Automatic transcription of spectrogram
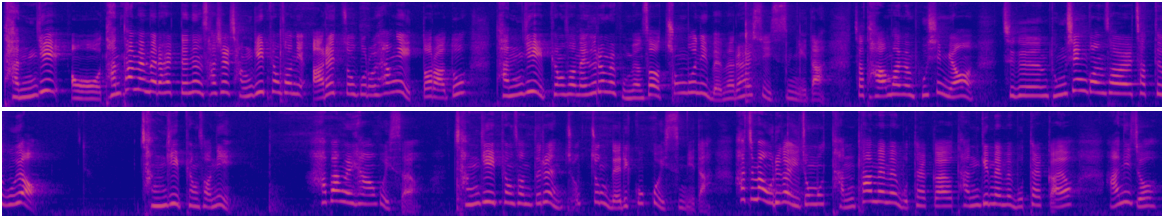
단기 어, 단타 매매를 할 때는 사실 장기 이평선이 아래쪽으로 향해 있더라도 단기 이평선의 흐름을 보면서 충분히 매매를 할 수 있습니다. 자 다음 화면 보시면 지금 동신건설 차트고요. 장기 이평선이 하방을 향하고 있어요. 장기 이평선들은 쭉쭉 내리꽂고 있습니다. 하지만 우리가 이 종목 단타 매매 못할까요? 단기 매매 못할까요? 아니죠.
